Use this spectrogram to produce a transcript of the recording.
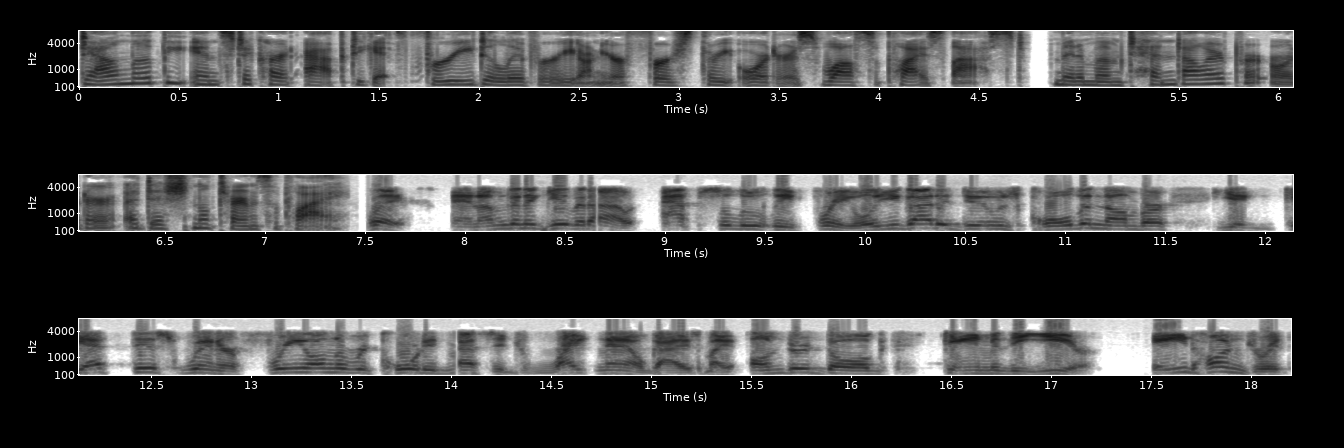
Download the Instacart app to get free delivery on your first three orders while supplies last. Minimum $10 per order, additional term supply. Wait, and I'm going to give it out absolutely free. All you got to do is call the number. You get this winner free on the recorded message right now, guys. My underdog game of the year 800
